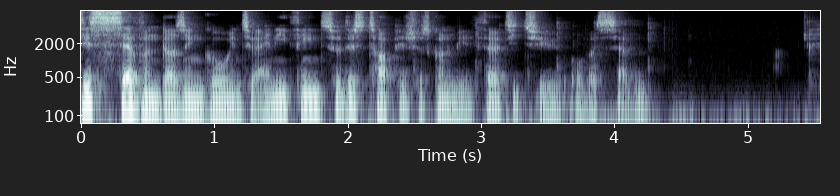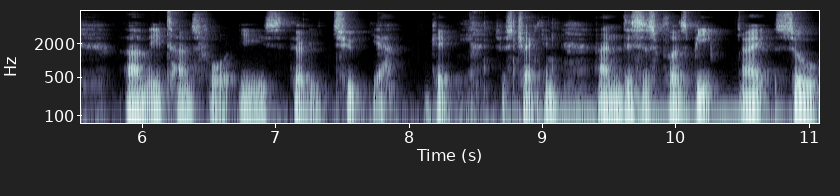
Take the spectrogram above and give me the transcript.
this 7 doesn't go into anything. So this top is just going to be 32 over 7. Um, 8 times 4 is 32. Yeah. Okay, just checking. And this is plus b, right? So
